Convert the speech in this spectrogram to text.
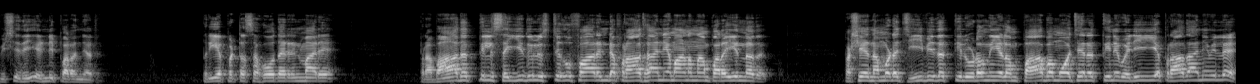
വിശദീ എണ്ണിപ്പറഞ്ഞത്. പ്രിയപ്പെട്ട സഹോദരന്മാരെ പ്രഭാതത്തിൽ സയ്യിദുൽ ഇസ്തിഗുഫാറിന്റെ പ്രാധാന്യമാണ് നാം പറയുന്നത്. പക്ഷേ നമ്മുടെ ജീവിതത്തിലുടനീളം പാപമോചനത്തിന് വലിയ പ്രാധാന്യമില്ലേ?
